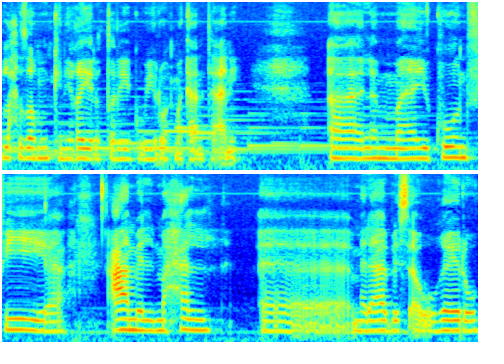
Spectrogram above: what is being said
لحظة ممكن يغير الطريق ويروح مكان تاني. لما يكون في عامل محل آه ملابس أو غيره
